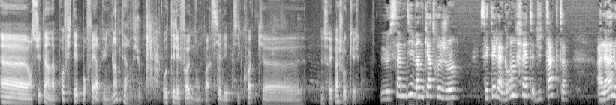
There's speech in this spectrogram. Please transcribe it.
ensuite, elle en a profité pour faire une interview au téléphone. Donc voilà, s'il y a des petits couacs, ne soyez pas choqués. Le samedi 24 juin, c'était la grande fête du tact à la Halle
